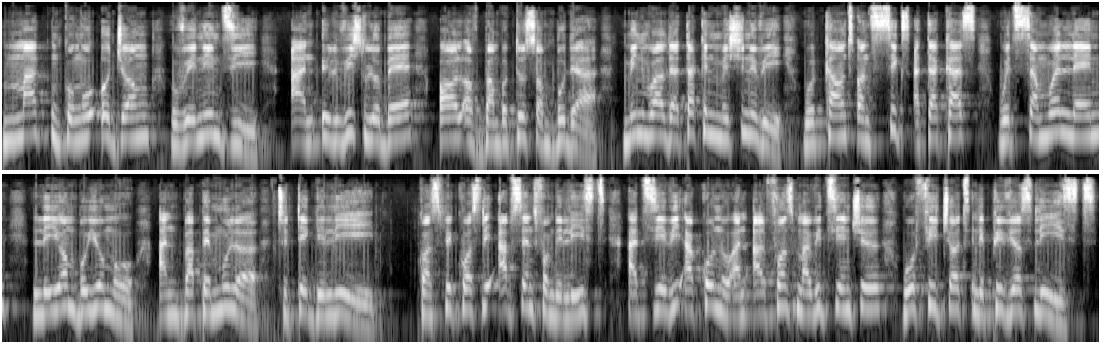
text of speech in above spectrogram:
Mark Nkongo Ojong, Reninzi, and Ulrich Lobe, all of Bamboutos Mbouda. Meanwhile, the attacking machinery will count on six attackers with Samuel Len, Leon Boyomo, and Bape Muller to take the lead. Conspicuously absent from the list are Thierry Akono and Alphonse Marie who featured in the previous list.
